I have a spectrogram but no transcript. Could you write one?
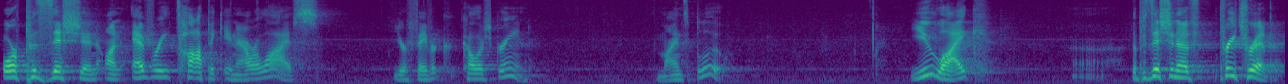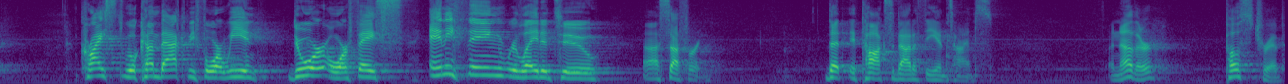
or position on every topic in our lives. Your favorite color's green. Mine's blue. You like uh, the position of pre trib. Christ will come back before we endure or face anything related to uh, suffering that it talks about at the end times. Another, post trib.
